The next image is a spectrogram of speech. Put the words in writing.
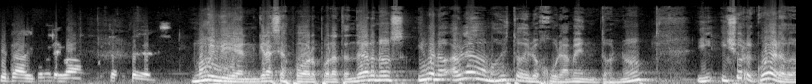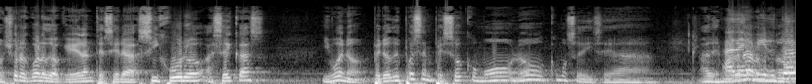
¿Qué tal? ¿Cómo les va? ¿Cómo están ustedes? Muy bien, gracias por, por atendernos. Y bueno, hablábamos de esto de los juramentos, ¿no? Y, y yo recuerdo, yo recuerdo que antes era sí juro a secas, y bueno, pero después empezó como, ¿no? ¿Cómo se dice? A, a a un desvirtuar,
